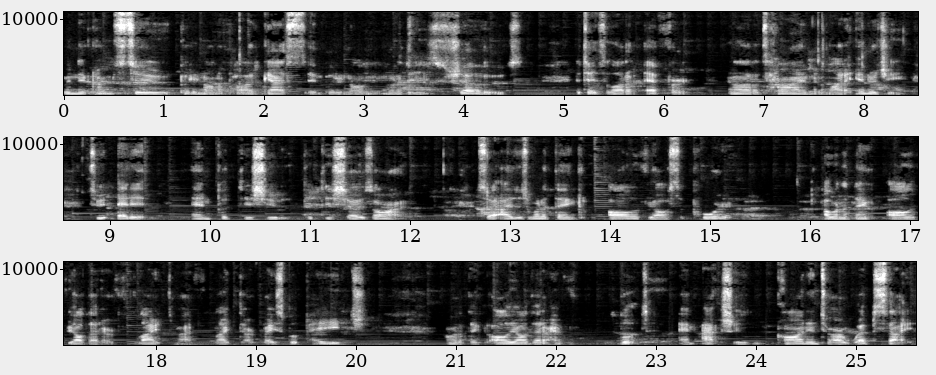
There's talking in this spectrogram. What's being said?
when it comes to putting on a podcast and putting on one of these shows, it takes a lot of effort and a lot of time and a lot of energy to edit and put these shoes, put these shows on. So I just want to thank all of y'all's support. I want to thank all of y'all that have liked my liked our Facebook page. I want to thank all y'all that have looked and actually gone into our website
